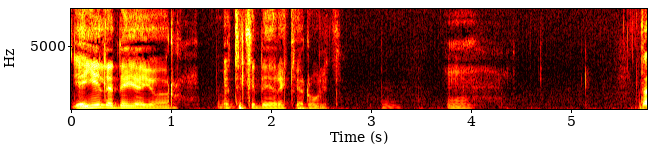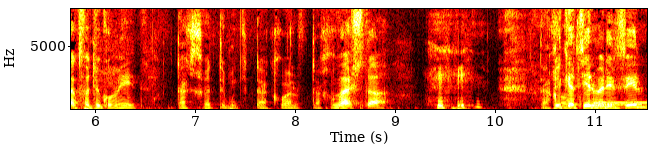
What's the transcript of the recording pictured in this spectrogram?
jag gillar det jag gör. Jag tycker det är riktigt roligt. Mm. Tack för att du kom hit. Tack så jättemycket. Tack själv. Tack själv. Värsta. Lycka till med din film.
